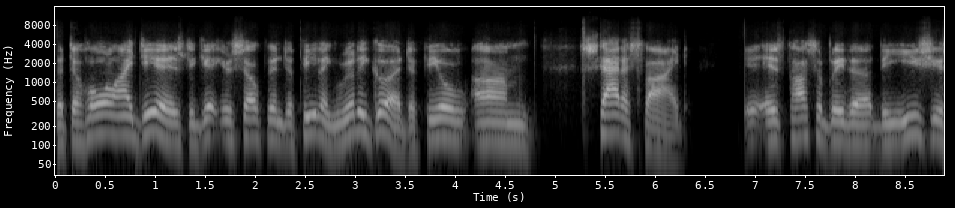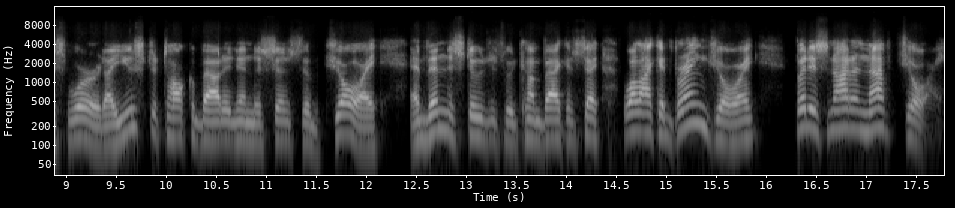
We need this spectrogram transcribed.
That the whole idea is to get yourself into feeling really good, to feel um, satisfied is possibly the, the easiest word. I used to talk about it in the sense of joy, and then the students would come back and say, Well, I could bring joy, but it's not enough joy,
